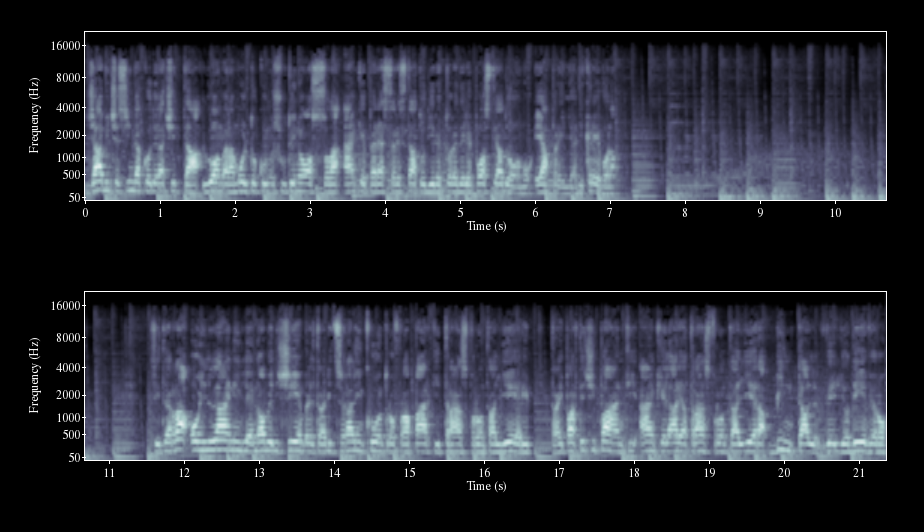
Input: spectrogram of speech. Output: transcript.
già vice sindaco della città, l'uomo era molto conosciuto in Ossola anche per essere stato direttore delle poste a Domo e a Preglia di Crevola. Si terrà online il 9 dicembre il tradizionale incontro fra parchi transfrontalieri. Tra i partecipanti anche l'area transfrontaliera Bintal Veglio Devero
